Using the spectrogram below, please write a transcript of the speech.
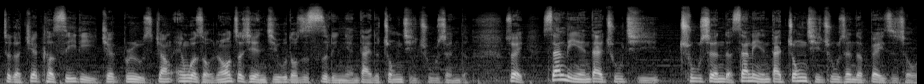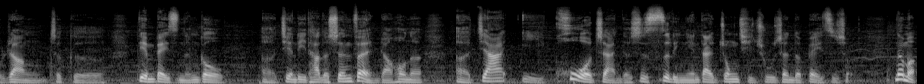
这个 Jack Casady、Jack Bruce、John Entwistle，然后这些人几乎都是四零年代的中期出生的，所以三零年代初期出生的、三零年代中期出生的贝斯手，让这个电贝斯能够呃建立他的身份，然后呢呃加以扩展的是四零年代中期出生的贝斯手。那么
